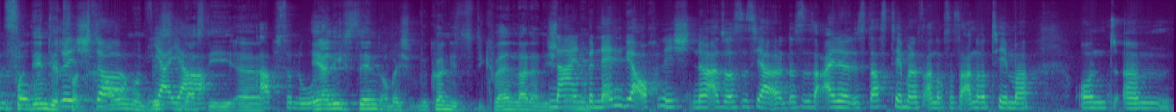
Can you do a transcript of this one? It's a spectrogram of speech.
über von denen wir vertrauen und wissen, ja, ja, dass die äh, ehrlich sind, aber ich, wir können die, die Quellen leider nicht Nein, nennen. benennen wir auch nicht. Ne? Also es ist ja, das ist eine ist das Thema, das andere ist das andere Thema. Und ähm,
